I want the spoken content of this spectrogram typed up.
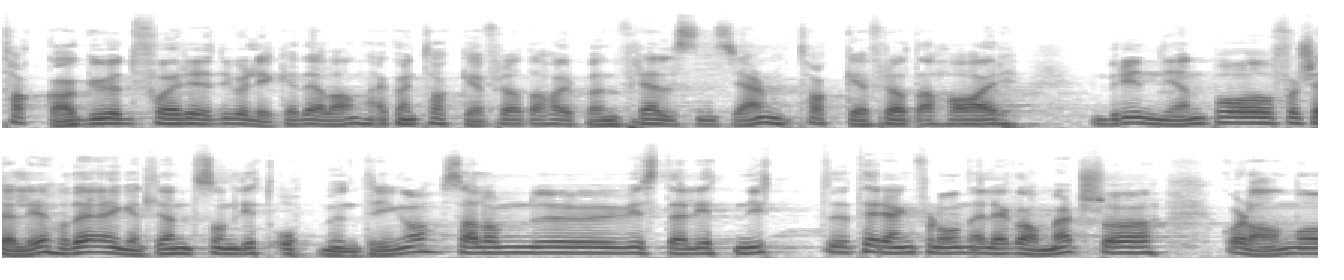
takke Gud for de ulike delene. Jeg kan takke for at jeg har på en frelsens hjelm, takke for at jeg har brynjen på forskjellig. Og det er egentlig en sånn litt oppmuntring òg. Selv om du, hvis det er litt nytt terreng for noen eller gammelt, så går det an å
